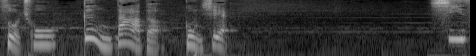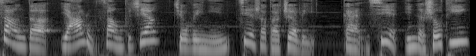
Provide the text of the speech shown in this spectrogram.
做出更大的贡献。西藏的雅鲁藏布江就为您介绍到这里，感谢您的收听。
